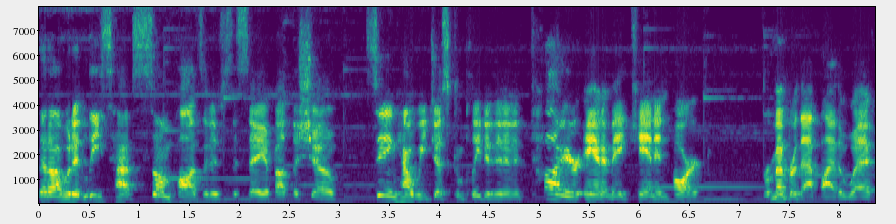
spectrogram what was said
that I would at least have some positives to say about the show, seeing how we just completed an entire anime canon arc. Remember that, by the way.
